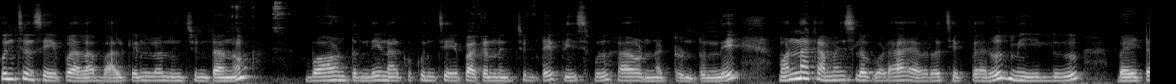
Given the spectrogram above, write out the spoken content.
కొంచెం సేపు అలా బాల్కనీలో నుంచుంటాను. బాగుంటుంది. నాకు కొంచెంసేపు అక్కడ నుంచుంటే పీస్ఫుల్గా ఉన్నట్టు ఉంటుంది మొన్న కమెంట్స్లో కూడా ఎవరో చెప్పారు మీ ఇల్లు బయట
